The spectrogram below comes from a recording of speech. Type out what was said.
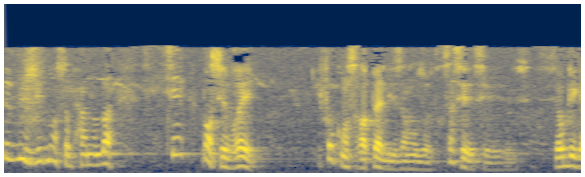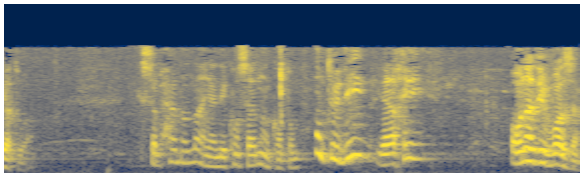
le musulman subhanallah bon c'est vrai il faut qu'on se rappelle les uns aux autres ça c'est obligatoire subhanallah il y a des concernant quand on, on te dit on a des voisins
